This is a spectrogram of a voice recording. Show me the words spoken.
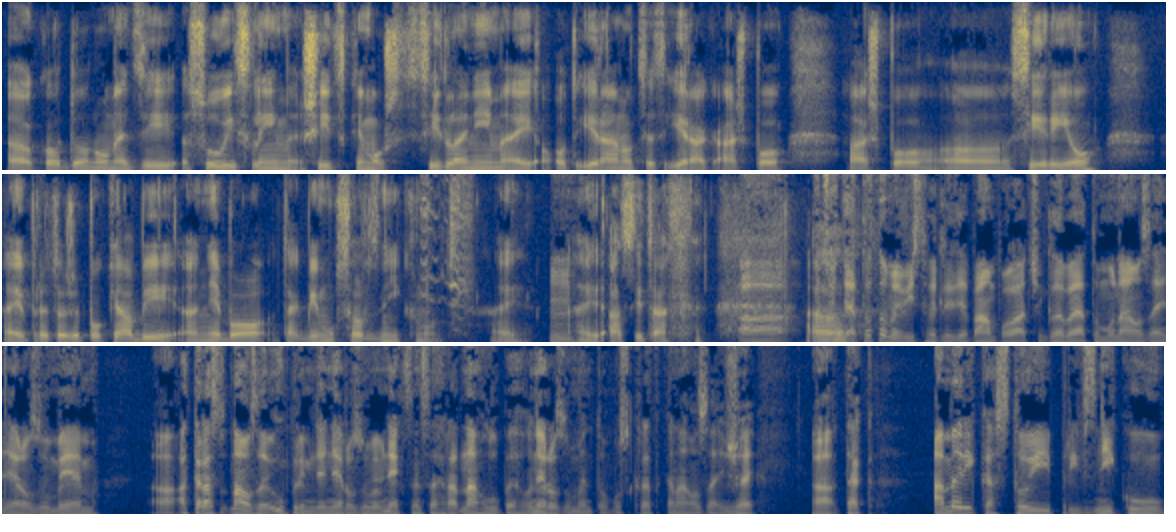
kordónu medzi súvislým šítským sídlením aj od Iránu cez Irak až po až po uh, Sýriu. Hej, pretože pokiaľ by nebol, tak by musel vzniknúť. Hej, hmm. hej, asi tak. A, počujte, a toto mi vysvetlíte, pán Poláček, lebo ja tomu naozaj nerozumiem. A, a teraz naozaj úprimne nerozumiem, nechcem sa hrať na hlúpeho, nerozumiem tomu skrátka naozaj, že a, tak Amerika stojí pri vzniku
